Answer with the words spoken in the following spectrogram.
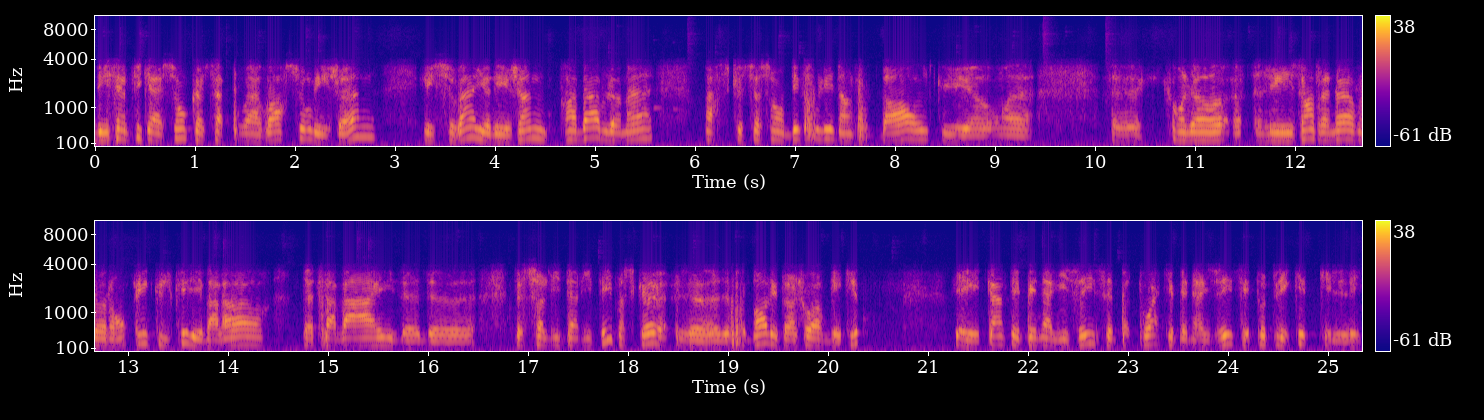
des implications que ça pouvait avoir sur les jeunes. Et souvent, il y a des jeunes, probablement parce que se sont défoulés dans le football, qui ont, euh, euh, qu'on les entraîneurs leur ont inculqué des valeurs de travail, de, de, de solidarité, parce que le, le football est un joueur d'équipe. Et quand tu es pénalisé, c'est pas toi qui es pénalisé, c'est toute l'équipe qui l'est.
